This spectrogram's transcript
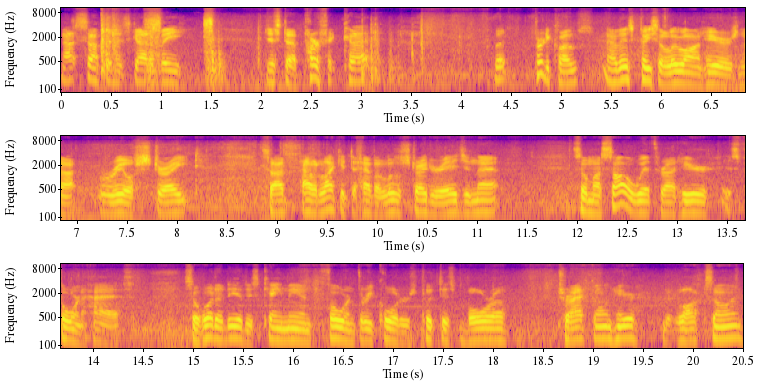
Not something that's got to be just a perfect cut, but pretty close. Now this piece of Luan here is not real straight, so I, I would like it to have a little straighter edge in that. So my saw width right here is four and a half. So what I did is came in four and three quarters, put this Bora track on here that locks on.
